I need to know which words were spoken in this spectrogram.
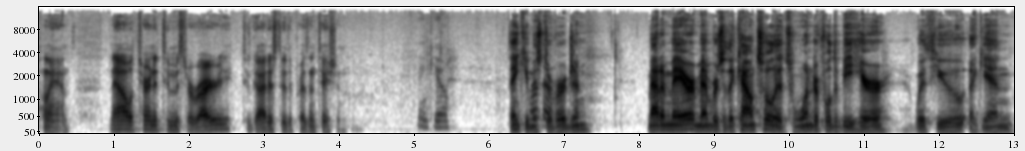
plan. Now I'll turn it to Mr. Ryrie to guide us through the presentation. Thank you. Thank you, Mr. Virgin. Madam Mayor, members of the council, it's wonderful to be here with you again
